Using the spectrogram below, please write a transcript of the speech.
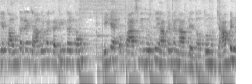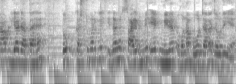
ये काउंटर है जहाँ पे मैं कटिंग करता हूँ, ठीक है? और पास में दोस्तों यहाँ पे मैं नाप लेता हूँ। तो जहाँ पे नाप लिया जाता है तो कस्टमर के इधर साइड में एक मिरर होना बहुत ज़्यादा ज़रूरी है।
